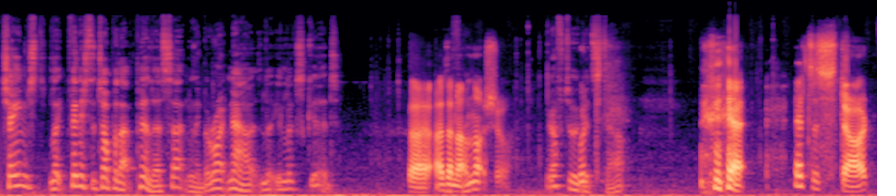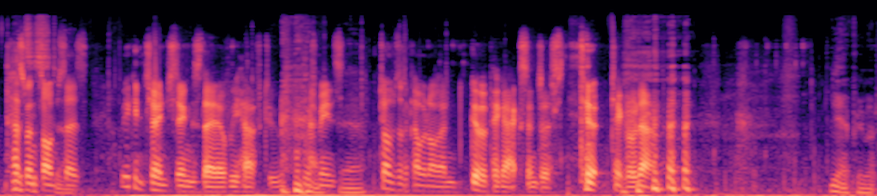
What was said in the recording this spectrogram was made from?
changed, like finish the top of that pillar certainly, but right now it, lo- it looks good. but I don't know. I'm not sure. You're off to a What- good start. yeah, it's a start. That's It's when Tom start. says we can change things later if we have to, which means Yeah. Tom's gonna come along and give a pickaxe and just take it all down. yeah, pretty much.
